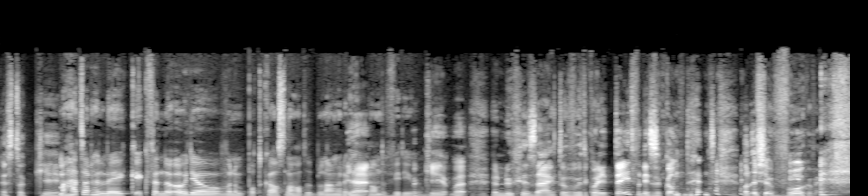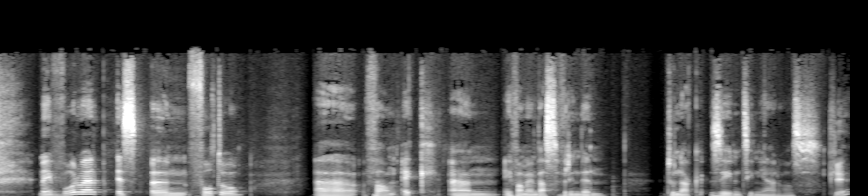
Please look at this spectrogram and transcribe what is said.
is het oké. Maar het daar gelijk. Ik vind de audio van een podcast nog altijd belangrijker Ja, dan de video. Oké, maar genoeg gezegd over de kwaliteit van deze content. Wat is je voorgewerp? Mijn voorwerp is een foto eh, van ik en een van mijn beste vriendinnen toen ik 17 jaar was. Oké.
